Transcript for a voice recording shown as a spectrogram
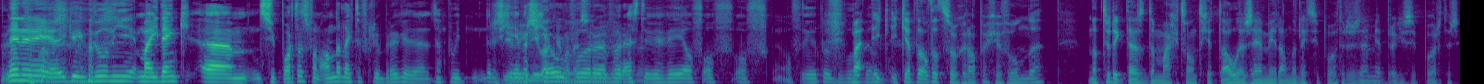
Nee, nee, nee, ik, ik bedoel niet... Maar ik denk, ehm, supporters van Anderlecht of Club Brugge, dat, dat boeit- er is Die geen verschil voor, STVV, voor nee. STVV of, of, of, of Eupen bijvoorbeeld. Maar ik, ik heb dat altijd zo grappig gevonden. Natuurlijk, dat is de macht van het getal. Er zijn meer Anderlecht supporters, er zijn meer Brugge supporters.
